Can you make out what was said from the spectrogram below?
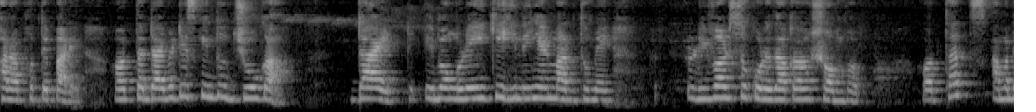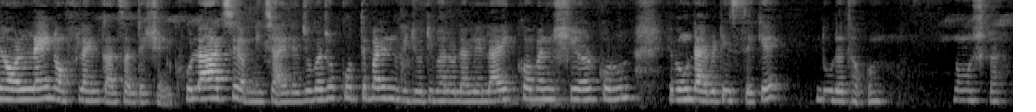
খারাপ হতে পারে। অর্থাৎ ডায়াবেটিস কিন্তু যোগা, ডায়েট এবং রেইকি হিলিংয়ের মাধ্যমে রিভার্সও করে দেখা সম্ভব। অর্থাৎ আমাদের অনলাইন অফলাইন কনসালটেশন খোলা আছে। আপনি চাইলে যোগাযোগ করতে পারেন। ভিডিওটি ভালো লাগলে লাইক কমেন্ট শেয়ার করুন এবং ডায়াবেটিস থেকে দূরে থাকুন। নমস্কার।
